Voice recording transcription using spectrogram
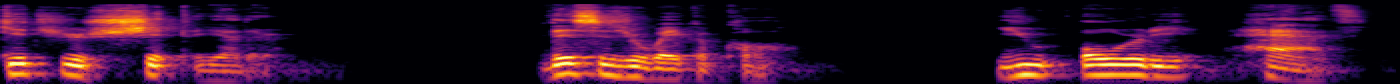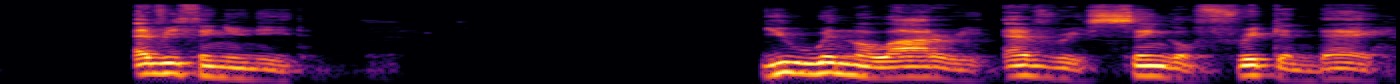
Get your shit together. This is your wake up call. You already have everything you need. You win the lottery every single freaking day.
